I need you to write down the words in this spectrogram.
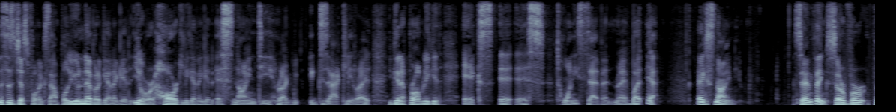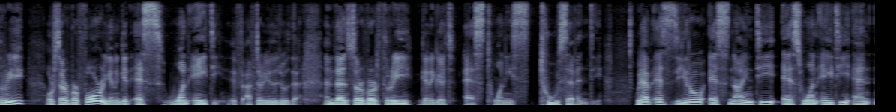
This is just for example. You're never gonna get you're hardly gonna get S90, right? Exactly, right? You're gonna probably get X eh, S27, right? But yeah, X90. Same thing, server 3 or server 4, you're going to get S180 if after you do that. And then server 3, you're going to get S2270. We have S0, S90, S180, and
